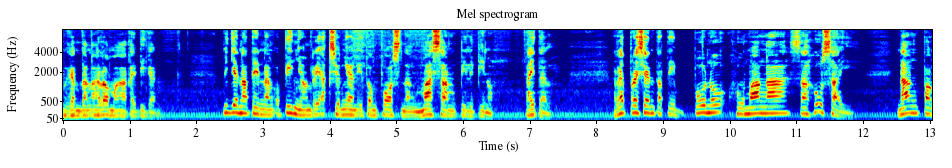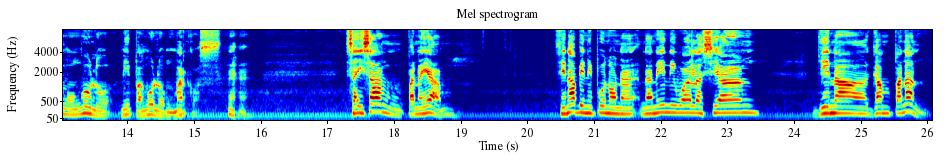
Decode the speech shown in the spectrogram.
Magandang araw mga kaibigan. Bigyan natin ng opinion, reaction ngayon itong post ng Masang Pilipino. Title, Representative Puno humanga sa husay ng pangungulo ni Pangulong Marcos. sa isang panayam, sinabi ni Puno na naniniwala siyang ginagampanan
